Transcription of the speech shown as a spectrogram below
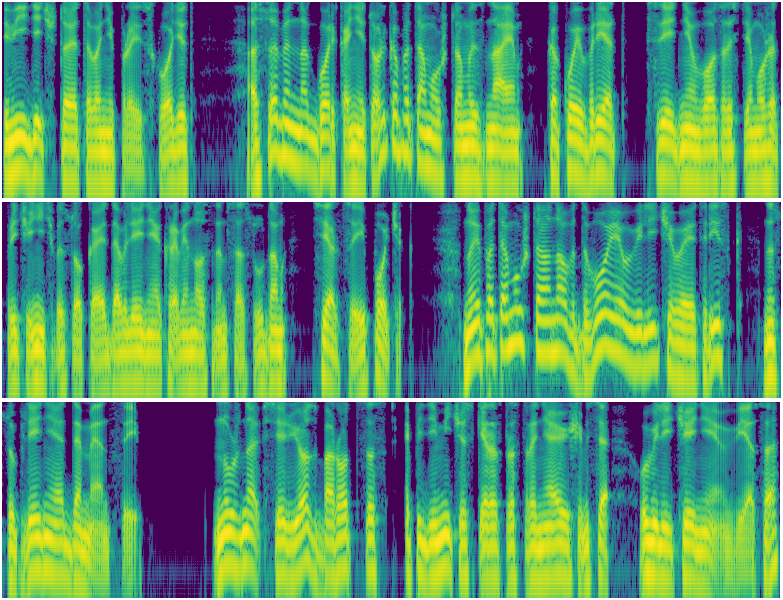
Видеть, что этого не происходит, особенно горько не только потому, что мы знаем, какой вред в среднем возрасте может причинить высокое давление кровеносным сосудам сердца и почек, но и потому, что оно вдвое увеличивает риск наступления деменции. Нужно всерьез бороться с эпидемически распространяющимся увеличением веса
